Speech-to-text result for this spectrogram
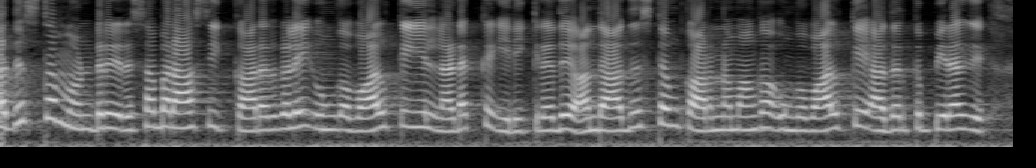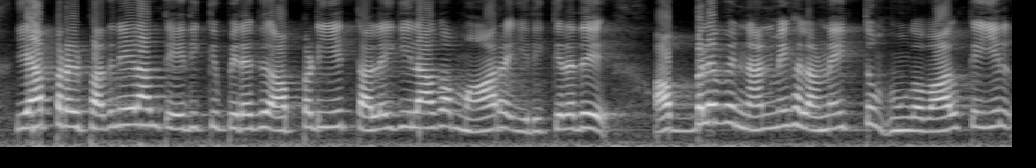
அதிர்ஷ்டம் ஒன்று ரிஷபராசிக்காரர்களே உங்கள் வாழ்க்கையில் நடக்க இருக்கிறது. அந்த அதிர்ஷ்டம் காரணமாக உங்கள் வாழ்க்கை அதற்கு பிறகு ஏப்ரல் பதினேழாம் தேதிக்கு பிறகு அப்படியே தலைகீழாக மாற இருக்கிறது. அவ்வளவு நன்மைகள் அனைத்தும் உங்கள் வாழ்க்கையில்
